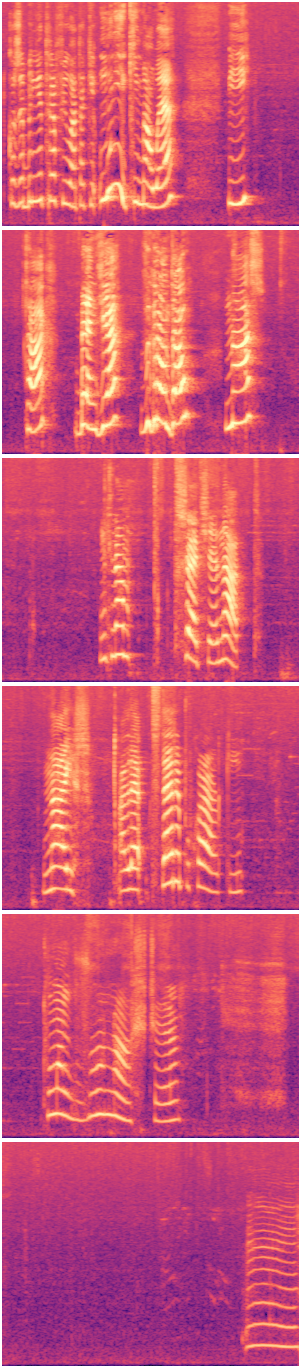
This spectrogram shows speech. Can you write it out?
Tylko żeby nie trafiła takie uniki małe. I tak będzie wyglądał nasz myślę trzecie nad. Nice. Ale cztery pucharki. Tu mam dwanaście. Mm,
